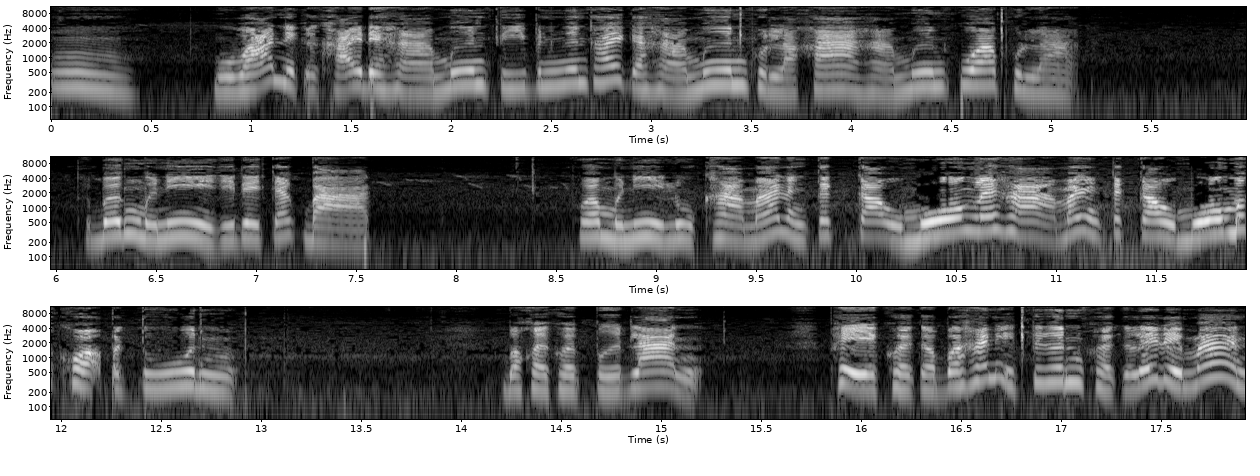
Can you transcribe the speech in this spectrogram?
อืมหมู่บ้านนี่ก็ขายได้หาหมื่นตีเป็นเงินไทยก็หาหมื่นผุนละค่ะหาหมื่นกว่าผุนละถ้าเบิ้งมือนี่จะได้จักบาทเพราะมือนี่ลูกค้ามาตั้งแต่เก้าโมงเลยค่ะ มาตั้งแต่เก้าโมงมาเคาะประตูนบอกข่อยข่อยเปิดร้านพระเอกข่อยกับบ่ฮันไอ้ตื่นข่อยก็เลยได้มาน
